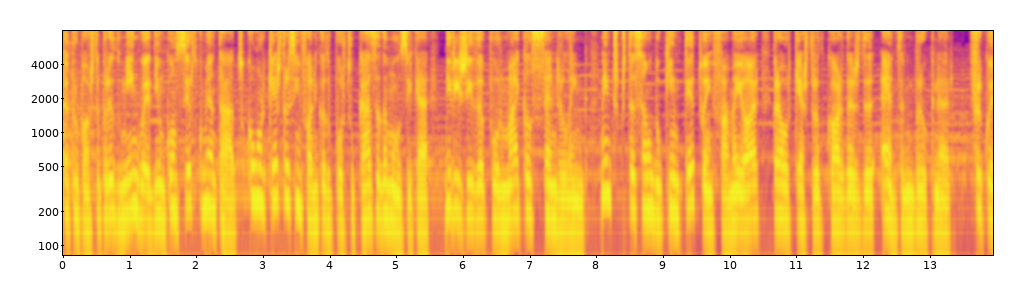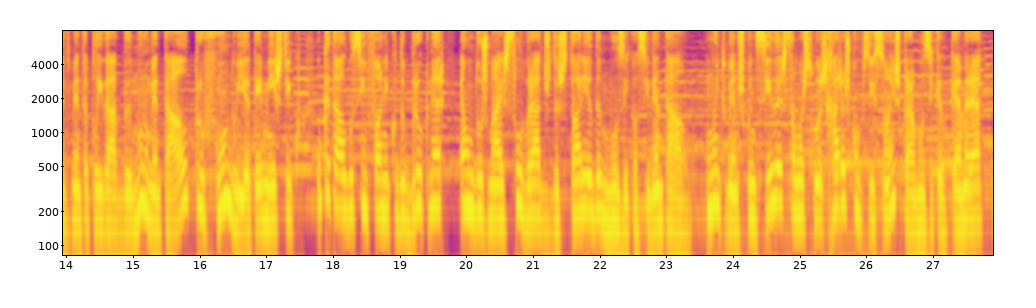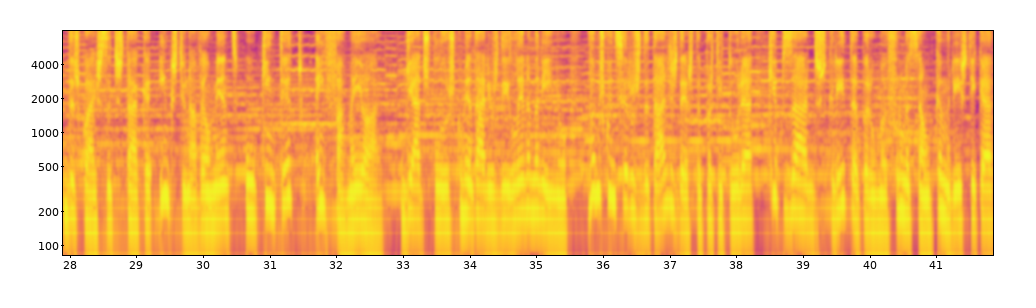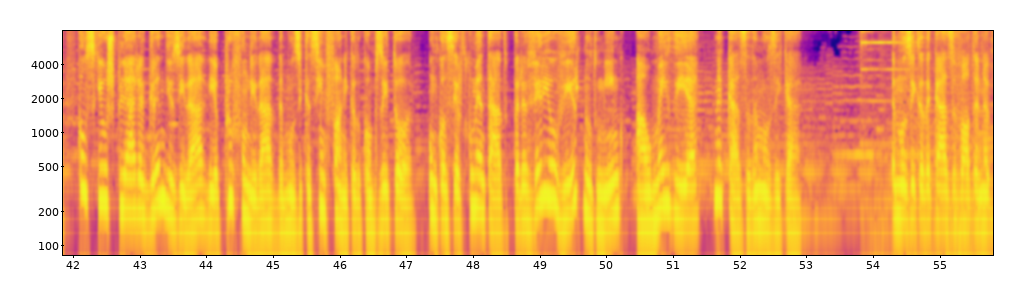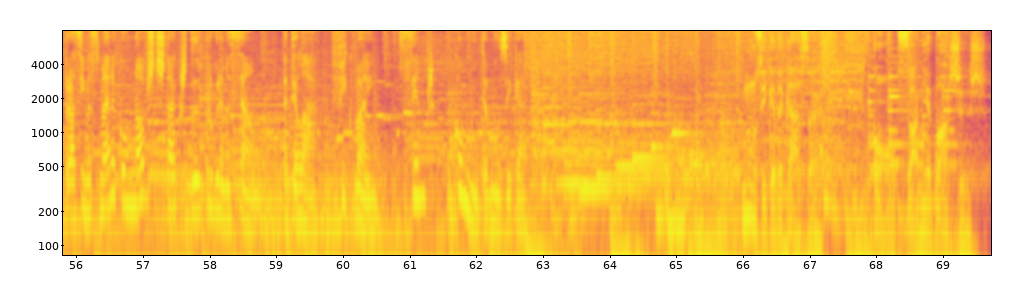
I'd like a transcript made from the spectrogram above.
A proposta para domingo é de um concerto comentado com a Orquestra Sinfónica do Porto Casa da Música, dirigida por Michael Sanderling, na interpretação do Quinteto em Fá Maior para a Orquestra de Cordas de Anton Bruckner. Frequentemente apelidado de monumental, profundo e até místico, o catálogo sinfónico de Bruckner é um dos mais celebrados da história da música ocidental. Muito menos conhecidas são as suas raras composições para a música de câmara, das quais se destaca inquestionavelmente o Quinteto em Fá Maior. Guiados pelos comentários de Helena Marinho, vamos conhecer os detalhes desta partitura que, apesar de escrita para uma formação camerística, conseguiu espelhar a grandiosidade e a profundidade da música sinfónica do compositor. Um concerto comentado para ver e ouvir no domingo, ao meio-dia, na Casa da Música. A música da casa volta na próxima semana com novos destaques de programação. Até lá, fique bem, sempre com muita música. Música da Casa. Com Sónia Borges.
